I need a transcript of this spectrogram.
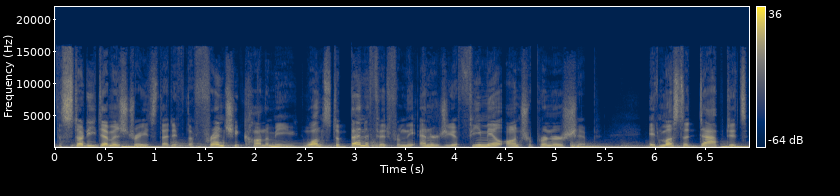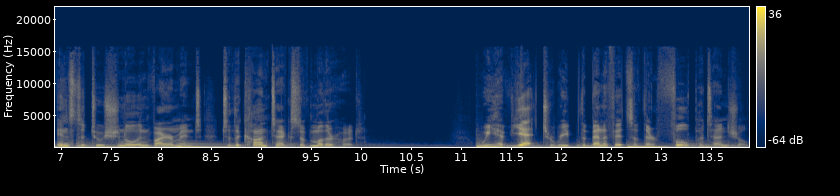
the study demonstrates that if the French economy wants to benefit from the energy of female entrepreneurship, it must adapt its institutional environment to the context of motherhood. We have yet to reap the benefits of their full potential.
